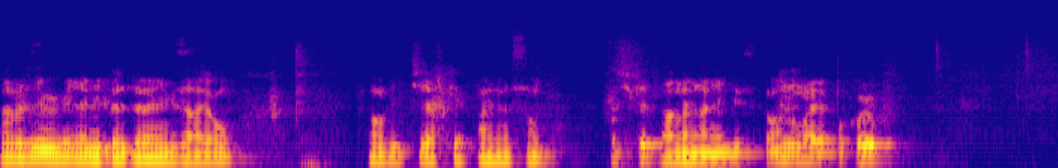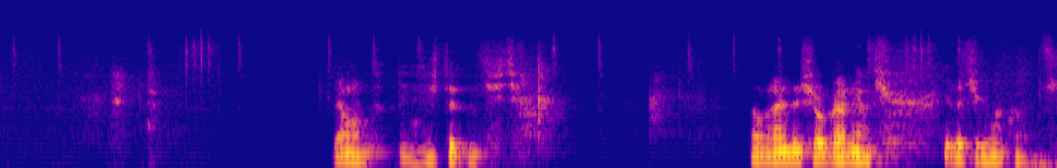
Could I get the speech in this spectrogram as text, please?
Nawet nie wiem ile mi ten trening zajął. No widzicie jakie fajne są podświetlane na niebiesko numery pokojów. Ja mam tutaj jeszcze 20. Dobra, idę się ogarniać i lecimy kolację.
